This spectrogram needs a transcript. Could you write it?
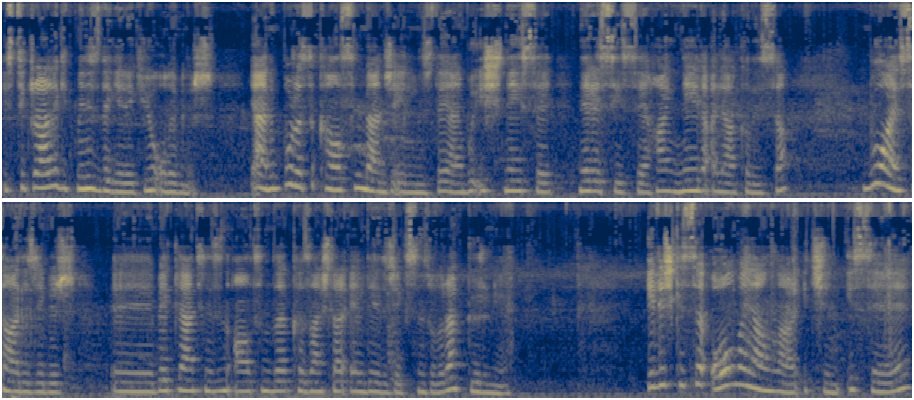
istikrarlı gitmeniz de gerekiyor olabilir. Yani burası kalsın bence elinizde. Yani bu iş neyse, neresiyse, hangi neyle alakalıysa bu ay sadece bir e, beklentinizin altında kazançlar elde edeceksiniz olarak görünüyor. İlişkisi olmayanlar için ise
